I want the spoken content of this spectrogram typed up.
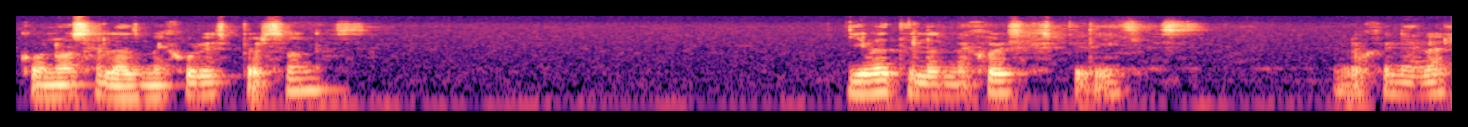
Conoce a las mejores personas. Llévate las mejores experiencias, en lo general.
